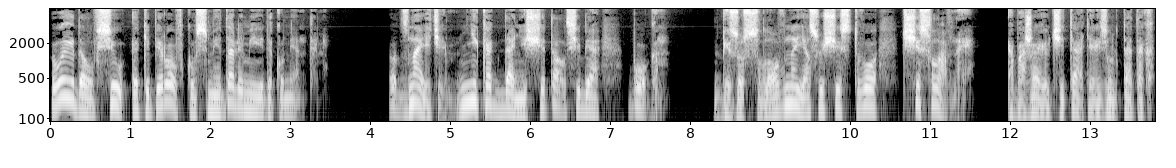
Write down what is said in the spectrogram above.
Выдал всю экипировку с медалями и документами. Вот знаете, никогда не считал себя богом. Безусловно, я существо тщеславное. Обожаю читать о результатах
